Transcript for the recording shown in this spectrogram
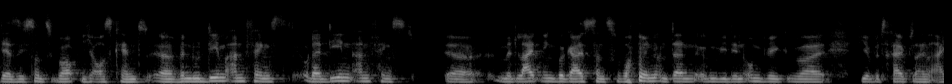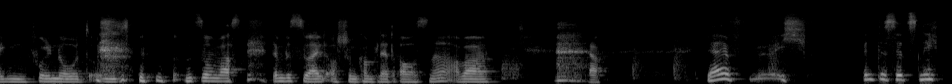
der sich sonst überhaupt nicht auskennt, äh, wenn du dem anfängst oder den anfängst, äh, mit Lightning begeistern zu wollen und dann irgendwie den Umweg über hier betreibt deinen eigenen Full Node und, und so machst, dann bist du halt auch schon komplett raus. Ne? Aber ja. Ja, ich finde das jetzt nicht,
